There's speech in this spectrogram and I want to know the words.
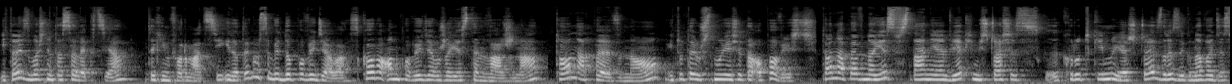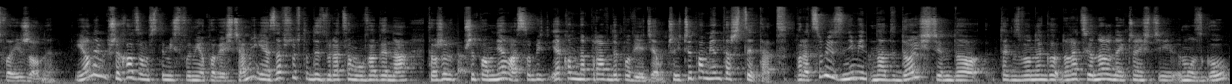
I to jest właśnie ta selekcja tych informacji. I do tego sobie dopowiedziała, skoro on powiedział, że jestem ważna, to na pewno, i tutaj już snuje się ta opowieść, to na pewno jest w stanie w jakimś czasie krótkim jeszcze zrezygnować ze swojej żony. I one mi przychodzą z tymi swoimi opowieściami i ja zawsze wtedy zwracam uwagę na to, żeby przypomniała sobie, jak on naprawdę powiedział. Czyli czy pamiętasz cytat. Pracuję z nimi nad dojściem do tak zwanego racjonalnej części mózgu,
